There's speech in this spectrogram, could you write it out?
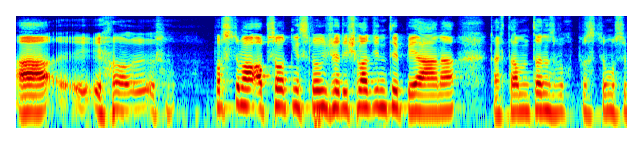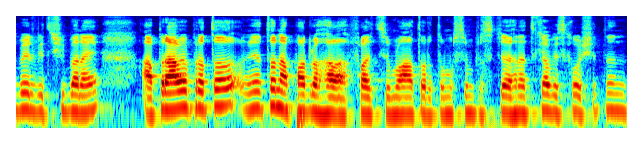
a jo, prostě mám absolutní sluch, že když ladím ty piana, tak tam ten zvuk prostě musí být vytříbený a právě proto mě to napadlo, hele, Flight Simulator, to musím prostě hnedka vyzkoušet ten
